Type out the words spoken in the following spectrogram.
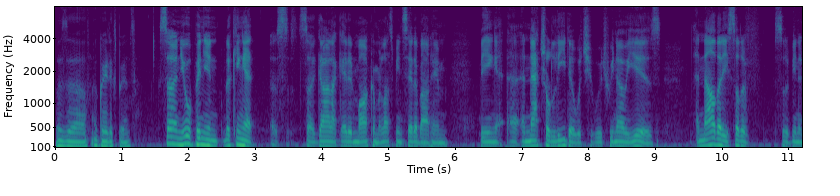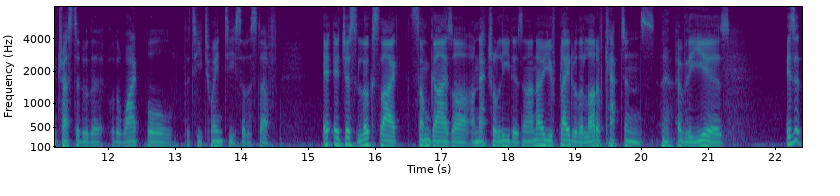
it was a, a great experience. So, in your opinion, looking at uh, so a guy like Aiden Markram, a lot's been said about him being a, a natural leader, which which we know he is, and now that he's sort of sort of been entrusted with a with a white ball, the T Twenty sort of stuff, it, it just looks like some guys are, are natural leaders. And I know you've played with a lot of captains Yeah. over the years. Is it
